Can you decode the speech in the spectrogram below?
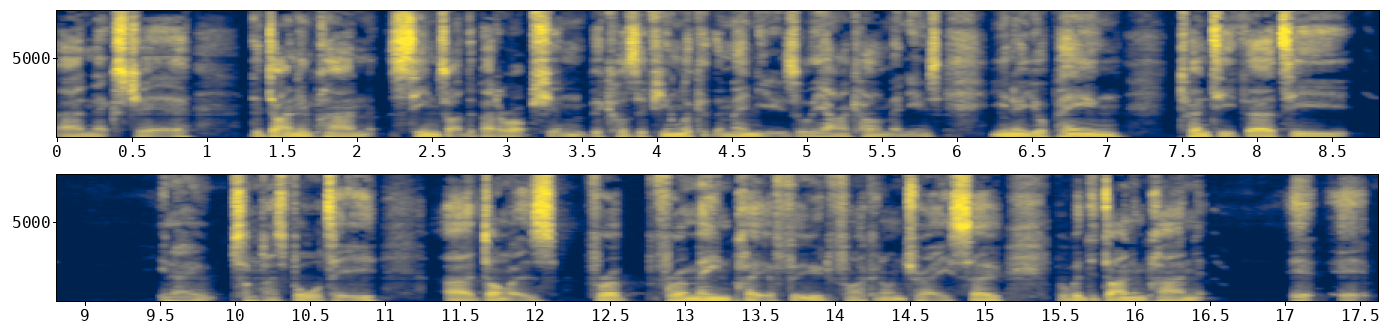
uh, next year, the dining plan seems like the better option because if you look at the menus or the a la carte menus, you know, you're paying 20, 30, you know, sometimes 40 uh, dollars for a for a main plate of food for like an entree. So, but with the dining plan, it it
